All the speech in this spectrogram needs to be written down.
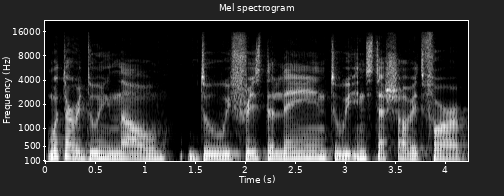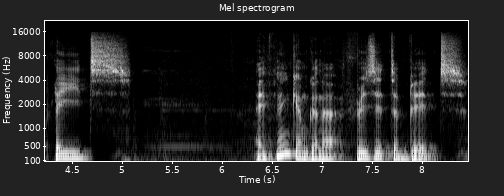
what are we doing now? Do we freeze the lane? Do we insta-shove it for plates? I think I'm gonna freeze it a bit.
